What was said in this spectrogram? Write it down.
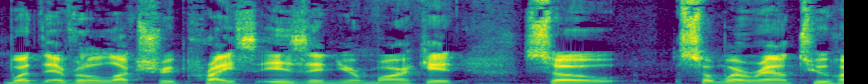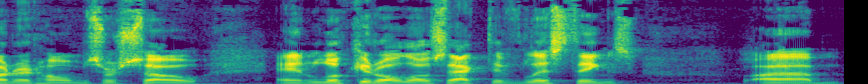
whatever the luxury price is in your market. So somewhere around 200 homes or so, and look at all those active listings um,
